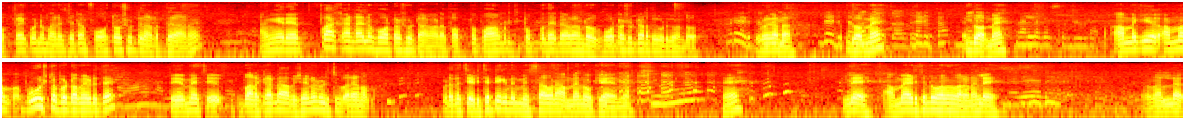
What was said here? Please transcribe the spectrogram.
പപ്പയെ കൊണ്ട് മനോജേട്ടൻ ഫോട്ടോഷൂട്ട് നടത്തുകയാണ്. അങ്ങനെ എപ്പോൾ കണ്ടാലും ഫോട്ടോഷൂട്ടാണ് അവിടെ. പപ്പ പാവം പിടിച്ച് പപ്പതായിട്ട് കണ്ടോ? ഫോട്ടോഷൂട്ട് നടത്തി കൊടുക്കുന്നുണ്ടോ? ഇവിടെ കണ്ടോ? എന്തോ അമ്മേ? എന്തോ അമ്മേ? അമ്മയ്ക്ക് അമ്മ പൂ ഇഷ്ടപ്പെട്ടോ അമ്മ ഇവിടുത്തെ? ദൈവമേ പറക്കാണ്ട അഭിഷേകനോട് വിളിച്ച് പറയണം. ഇവിടുത്തെ ചെടിച്ചട്ടിയൊക്കെ എന്തെങ്കിലും മിസ്സാവണ അമ്മയെ നോക്കിയായിരുന്നു. ഏ? അല്ലേ അമ്മ അടിച്ചോണ്ട് പോകുന്നത് പറയണം അല്ലേ? നല്ല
